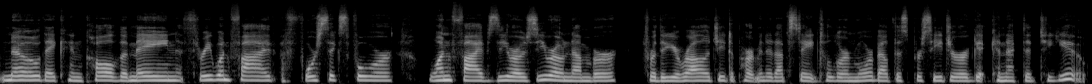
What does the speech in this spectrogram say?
know they can call the main 315 464 1500 number for the urology department at Upstate to learn more about this procedure or get connected to you.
